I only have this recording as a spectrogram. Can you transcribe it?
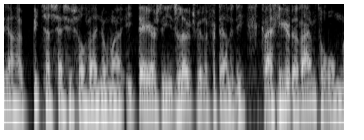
ja, pizza-sessies zoals wij noemen. IT'ers die iets leuks willen vertellen. Die krijgen hier de ruimte om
